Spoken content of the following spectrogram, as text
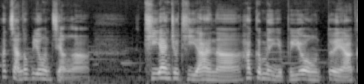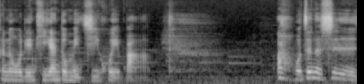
他讲都不用讲啊，提案就提案啊，他根本也不用对啊，可能我连提案都没机会吧。啊，我真的是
